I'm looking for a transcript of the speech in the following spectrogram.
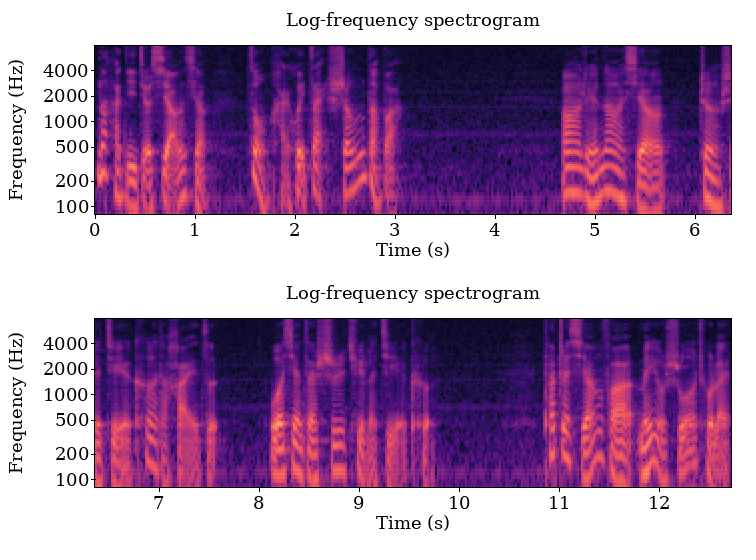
那你就想想，总还会再生的吧。阿莲娜想，这是杰克的孩子，我现在失去了杰克。他这想法没有说出来，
